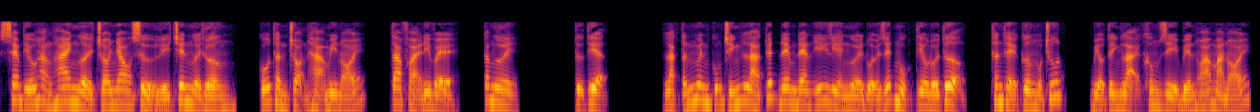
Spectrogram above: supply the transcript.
Xem thiếu hàng hai người cho nhau xử lý trên người thường, cố thần chọn hạ mi nói, ta phải đi về, các ngươi. Tự tiện. Lạc Tấn Nguyên cũng chính là tuyết đêm đen y gì người đuổi giết mục tiêu đối tượng, thân thể cương một chút, biểu tình lại không gì biến hóa mà nói,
